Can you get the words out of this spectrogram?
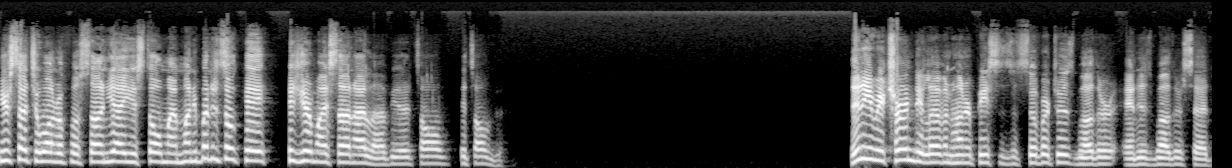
you're such a wonderful son. Yeah, you stole my money, but it's okay because you're my son. I love you. It's all, it's all good. Then he returned the 1,100 pieces of silver to his mother, and his mother said,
